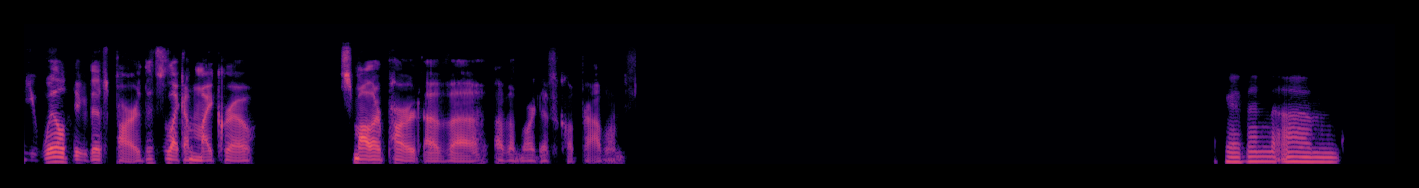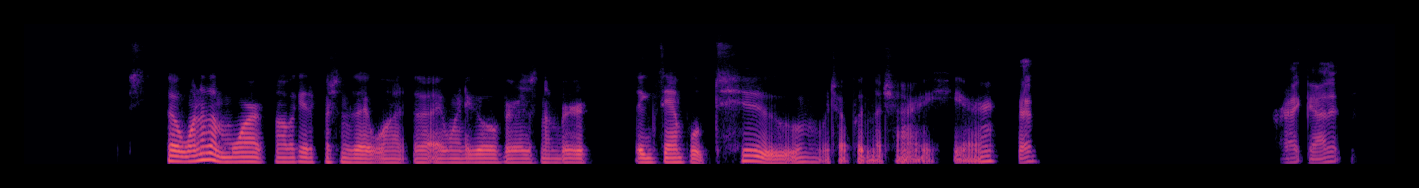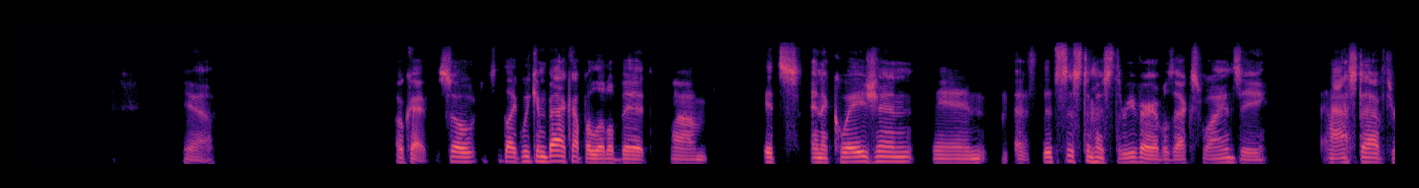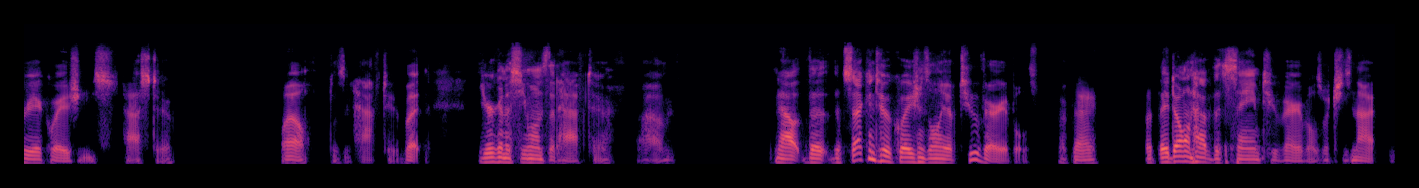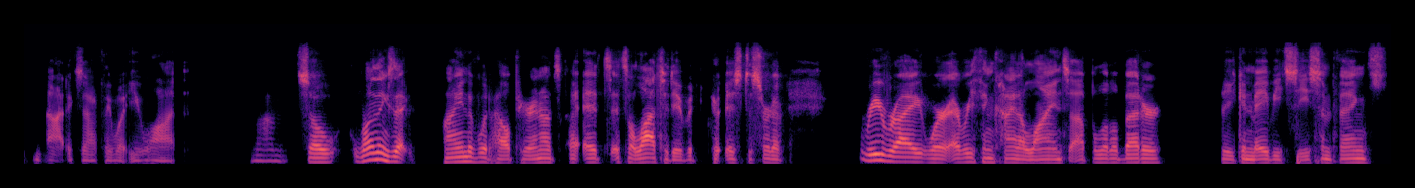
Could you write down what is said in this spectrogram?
you will do this part. This is like a micro, smaller part of a, of a more difficult problem. Okay, then um so one of the more complicated questions I want that I want to go over is number example two, which I'll put in the chat right here. Okay. All right, got it. Yeah. Okay, so like we can back up a little bit. Um, it's an equation and this system has three variables, X, Y, and Z. Has to have three equations, has to. Well, doesn't have to, but you're going to see ones that have to. Um, now, the, the second two equations only have two variables, okay? But they don't have the same two variables, which is not, not exactly what you want. Um, so one of the things that kind of would help here, I know it's, it's, it's a lot to do, but is to sort of rewrite where everything kind of lines up a little better so you can maybe see some things.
